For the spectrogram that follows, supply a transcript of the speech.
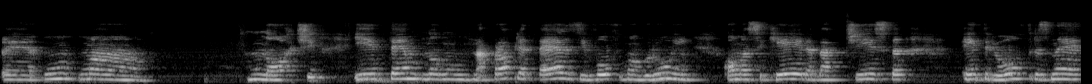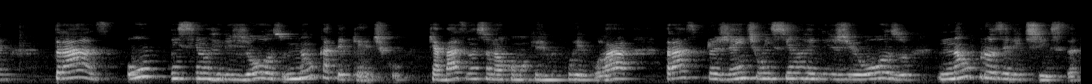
é, um, uma, um norte. E tem no, na própria tese, Wolfgang Gruen, como a Siqueira, Baptista, entre outros, né, traz o ensino religioso não catequético, que a Base Nacional Comum Curricular traz para a gente o um ensino religioso não proselitista.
